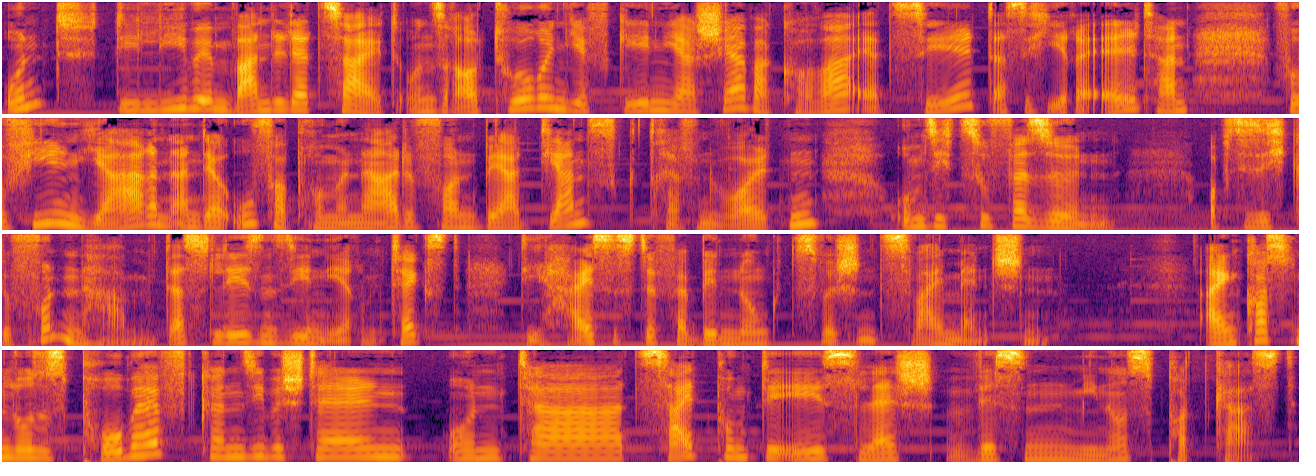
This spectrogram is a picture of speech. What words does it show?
Und die Liebe im Wandel der Zeit. Unsere Autorin Jewgenia Scherbakowa erzählt, dass sich ihre Eltern vor vielen Jahren an der Uferpromenade von Berdjansk treffen wollten, um sich zu versöhnen. Ob sie sich gefunden haben, das lesen Sie in Ihrem Text Die heißeste Verbindung zwischen zwei Menschen. Ein kostenloses Probeheft können Sie bestellen unter zeit.de slash wissen-podcast.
